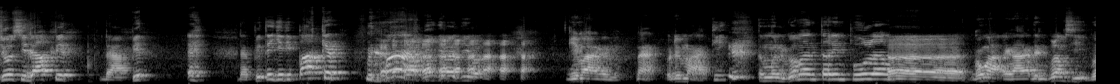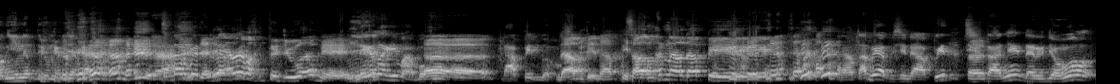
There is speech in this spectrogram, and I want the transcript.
muncul si David David eh Davidnya jadi paket tiba-tiba gimana nih nah udah mati temen gue nganterin pulang Eh, gue gak nganterin pulang sih gue nginep di rumah dia kan ya. Bentar, Jadi bentar. Bet. lewat tujuan ya. Ini kan lagi mabuk. Eh, David dong. David. David. Salam kenal David. Tapi habis si David ceritanya dari Jonggol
